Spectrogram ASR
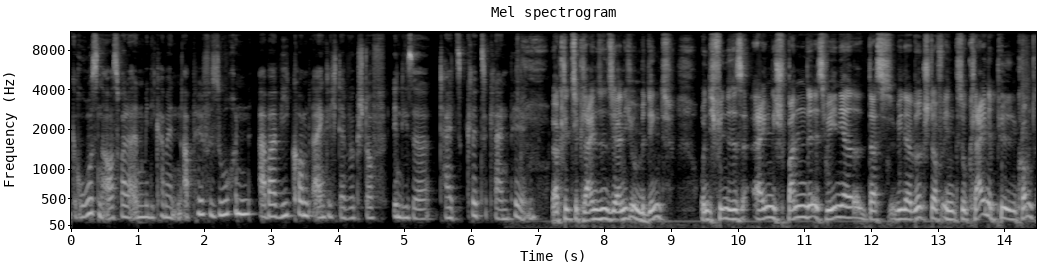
großen Auswahl an Medikamenten Abhilfe suchen. Aber wie kommt eigentlich der Wirkstoff in diese teils klitzekleinen Pillen? Ja, klitzeklein sind sie ja nicht unbedingt. Und ich finde, das eigentlich Spannende ist weniger, dass wie der Wirkstoff in so kleine Pillen kommt,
